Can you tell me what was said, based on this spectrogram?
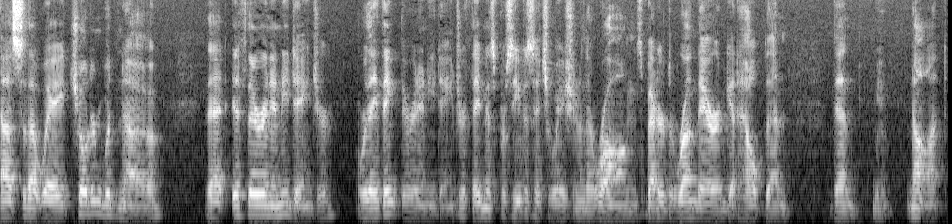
uh, so that way children would know that if they're in any danger, or they think they're in any danger, if they misperceive a situation and they're wrong, it's better to run there and get help than than you know, not.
